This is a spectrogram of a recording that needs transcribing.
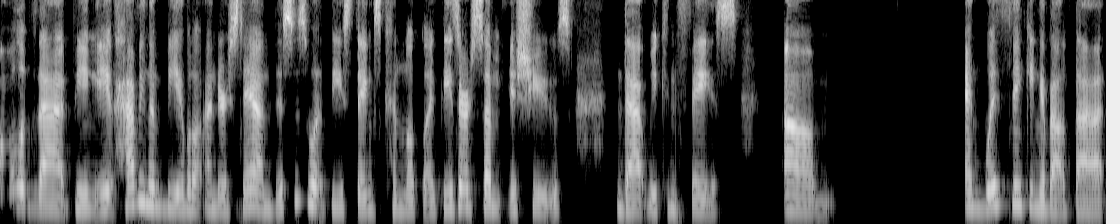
all of that being having them be able to understand this is what these things can look like these are some issues that we can face um and with thinking about that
